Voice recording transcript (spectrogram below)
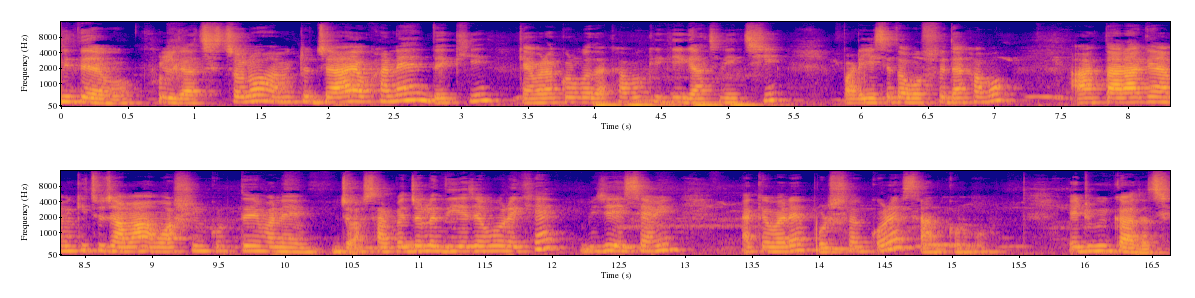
নিতে যাব, ফুল গাছ। চলো, আমি একটু যাই ওখানে, দেখি ক্যামেরা করব, দেখাবো কি কি গাছ নিচ্ছি। বাড়ি এসে তো অবশ্যই দেখাবো। আর তার আগে আমি কিছু জামা ওয়াশিং করতে মানে সার্ফের জলে দিয়ে যাব রেখে, ভিজে এসে আমি একেবারে পরিষ্কার করে স্নান করব। এটুকুই কাজ আছে।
